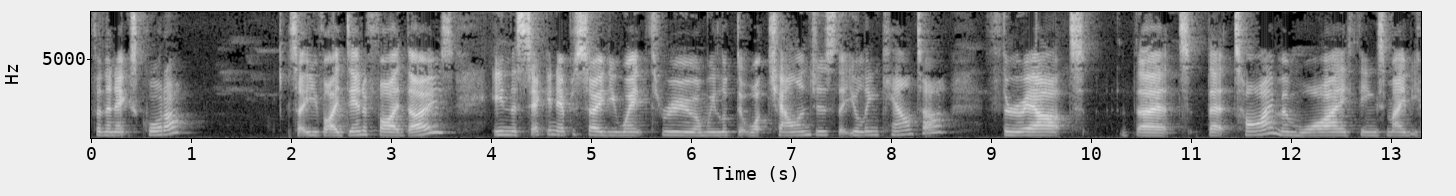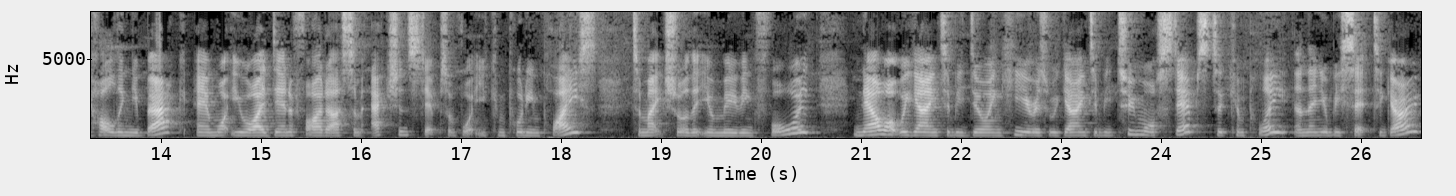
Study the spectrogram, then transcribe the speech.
for the next quarter. So you've identified those. In the second episode, you went through and we looked at what challenges that you'll encounter throughout that that time and why things may be holding you back and what you identified are some action steps of what you can put in place to make sure that you're moving forward. Now what we're going to be doing here is we're going to be two more steps to complete and then you'll be set to go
